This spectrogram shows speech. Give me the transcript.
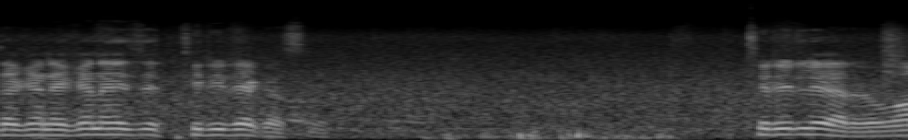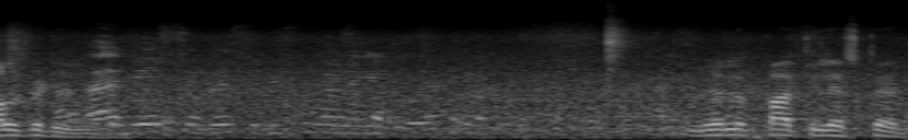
দেখেন এখানে এই যে থ্রি র্যাক আছে থ্রি লেয়ার ওয়াল ফিটিং হলো পাতিল স্টাইল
